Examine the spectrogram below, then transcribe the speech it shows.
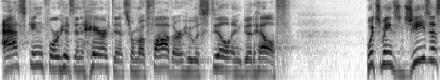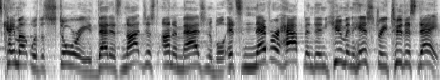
asking for his inheritance from a father who is still in good health. Which means Jesus came up with a story that is not just unimaginable, it's never happened in human history to this day.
